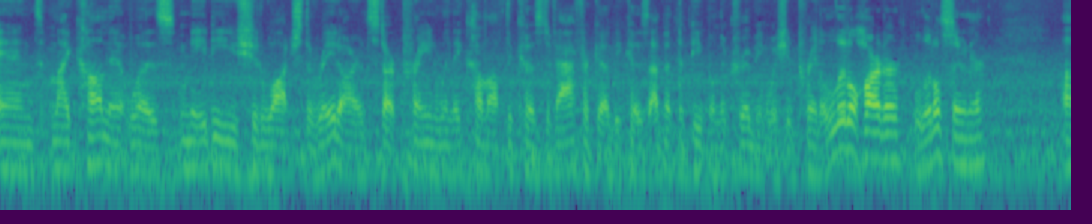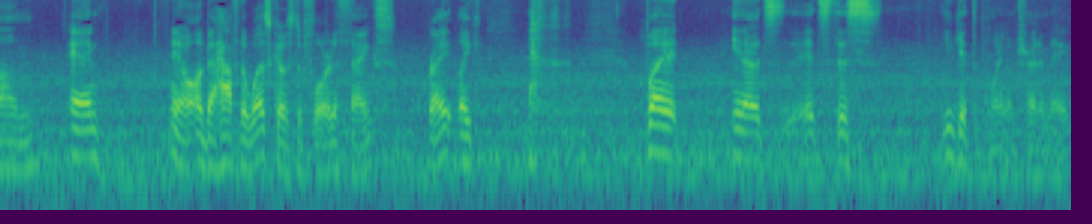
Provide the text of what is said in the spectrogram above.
And my comment was maybe you should watch the radar and start praying when they come off the coast of Africa because I bet the people in the Caribbean wish you'd prayed a little harder, a little sooner. Um, and, you know, on behalf of the west coast of Florida, thanks, right? Like, but, you know, it's, it's this, you get the point I'm trying to make.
